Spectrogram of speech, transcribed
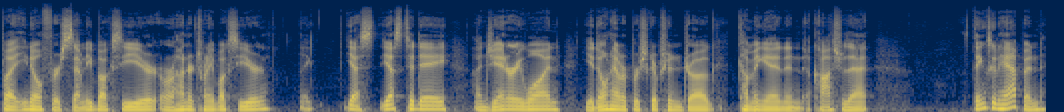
But you know, for 70 bucks a year or 120 bucks a year, like yes, yes, today on January 1, you don't have a prescription drug coming in and a cost for that. Things could happen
